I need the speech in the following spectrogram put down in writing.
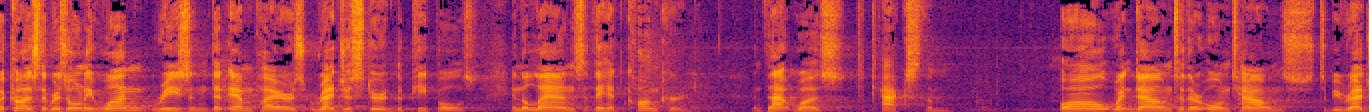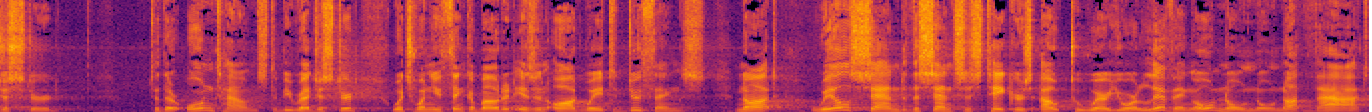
because there was only one reason that empires registered the peoples in the lands that they had conquered, and that was to tax them. All went down to their own towns to be registered, to their own towns to be registered, which, when you think about it, is an odd way to do things. Not will send the census takers out to where you're living. Oh, no, no, not that.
